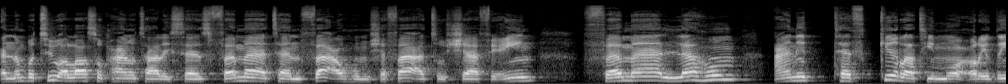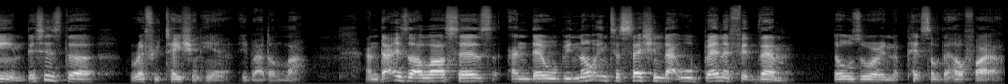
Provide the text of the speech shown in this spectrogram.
And number two, Allah subhanahu wa ta'ala says, فَمَا تَنْفَعُهُمْ شَفَاعَةُ الشَّافِعِينَ فَمَا لَهُمْ عَنِ التَّذْكِرَةِ مُعْرِضِينَ This is the refutation here, ibadallah. And that is Allah says, and there will be no intercession that will benefit them, those who are in the pits of the hellfire.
